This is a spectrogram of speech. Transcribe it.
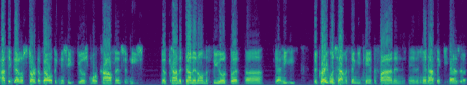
I think that'll start developing as he feels more confidence and he's you know kind of done it on the field. But uh, yeah, he the great ones have a thing you can't define, and and, and I think he has that.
